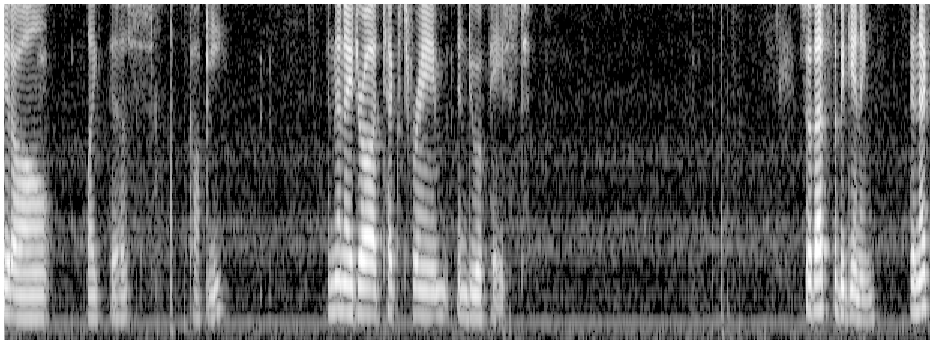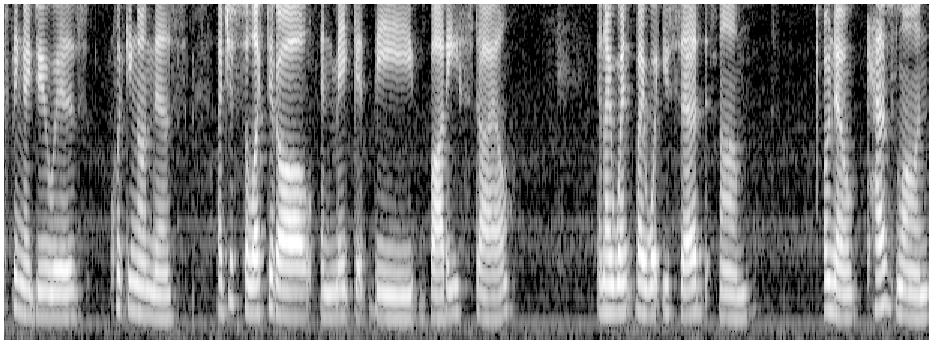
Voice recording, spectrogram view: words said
it all like this, copy. And then I draw a text frame and do a paste. So that's the beginning. The next thing I do is clicking on this, I just select it all and make it the body style. And I went by what you said. Um, oh no, Caslon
